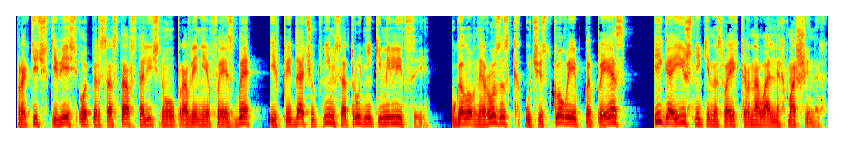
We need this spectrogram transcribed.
Практически весь оперсостав столичного управления ФСБ и в придачу к ним сотрудники милиции, уголовный розыск, участковые, ППС и гаишники на своих карнавальных машинах.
